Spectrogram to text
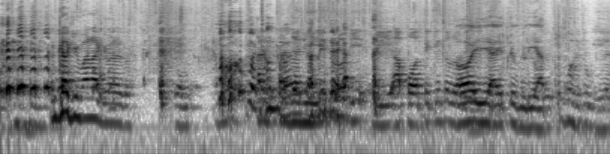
Enggak gimana gimana tuh. yang Pocong ter- terjadi banget. itu loh di di apotek itu loh Oh iya itu ngeliat. wah itu gila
